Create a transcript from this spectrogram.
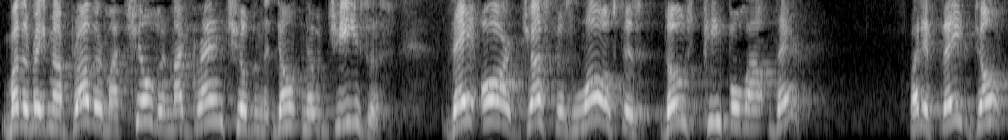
be my brother, my children, my grandchildren that don't know Jesus, they are just as lost as those people out there. Right? If they don't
